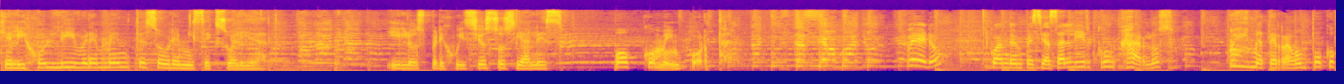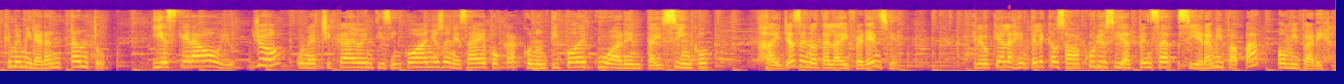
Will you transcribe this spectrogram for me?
que elijo libremente sobre mi sexualidad. Y los prejuicios sociales poco me importa. Pero cuando empecé a salir con Carlos, me aterraba un poco que me miraran tanto. Y es que era obvio, yo, una chica de 25 años en esa época, con un tipo de 45, ahí ya se nota la diferencia. Creo que a la gente le causaba curiosidad pensar si era mi papá o mi pareja.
